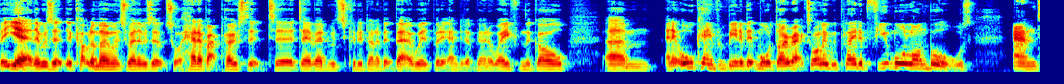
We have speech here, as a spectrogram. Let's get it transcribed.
but yeah, there was a, a, couple of moments where there was a sort of header back post that uh, Dave Edwards could have done a bit better with, but it ended up going away from the goal. Um, and it all came from being a bit more direct. Ollie, we played a few more long balls, and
